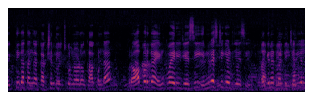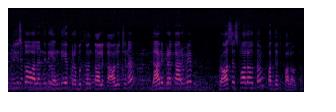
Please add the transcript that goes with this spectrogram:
వ్యక్తిగతంగా కక్ష తీర్చుకునడం కాకుండా ప్రాపర్గా ఎంక్వైరీ చేసి ఇన్వెస్టిగేట్ చేసి తగినటువంటి చర్యలు తీసుకోవాలనేది ఎన్డీఏ ప్రభుత్వం తాలూకా ఆలోచన. దాని ప్రకారమే ప్రాసెస్ ఫాలో అవుతాం పద్ధతి ఫాలో అవుతాం.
